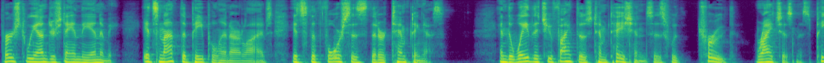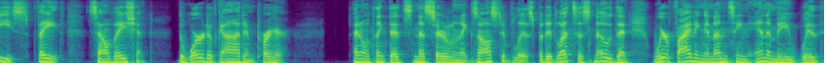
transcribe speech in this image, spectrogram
First, we understand the enemy. It's not the people in our lives, it's the forces that are tempting us. And the way that you fight those temptations is with truth, righteousness, peace, faith, salvation, the Word of God, and prayer. I don't think that's necessarily an exhaustive list, but it lets us know that we're fighting an unseen enemy with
